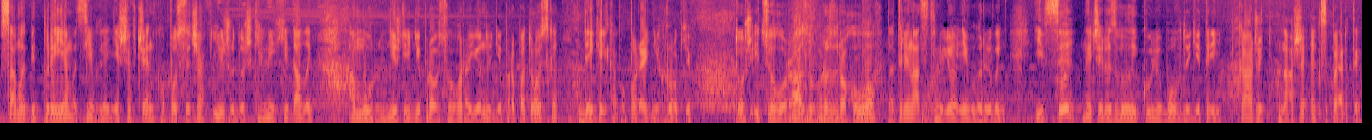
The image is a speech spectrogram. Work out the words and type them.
саме підприємець Євгеній Шевченко постачав їжу до шкільних їдалень Амур Ніжньодніпровського району Дніпропетровська декілька попередніх років. Тож і цього разу розраховував на 13 мільйонів гривень. І все не через велику любов до дітей, кажуть наші експерти.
